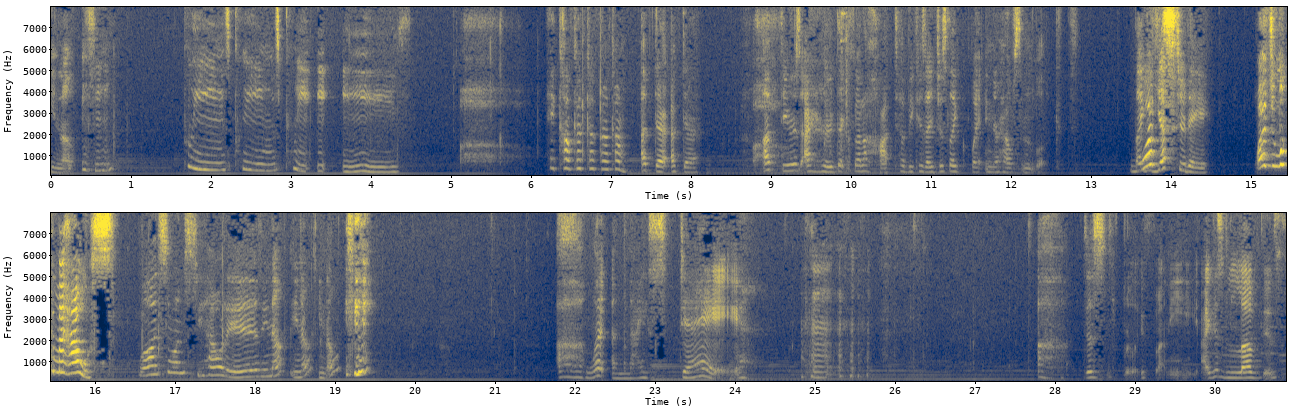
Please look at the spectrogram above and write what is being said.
you know, please, please, please. Hey, come, come, come, come, come. Up there, up there. Upstairs, I heard that you got a hot tub because I just like went in your house and looked. Like What? yesterday. Why'd you look at my house? Well, I just want to see how it is. You know, you know, you know. Ah, what a nice day. This is really funny. I just love this.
